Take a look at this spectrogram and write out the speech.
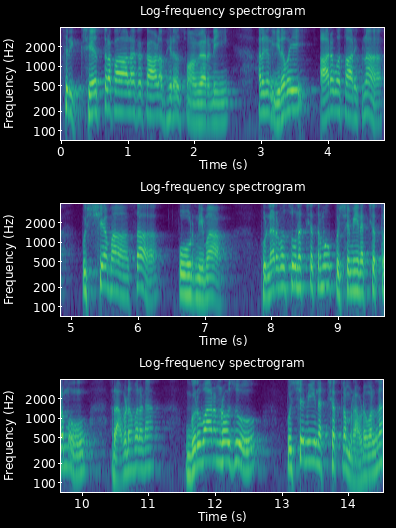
శ్రీ క్షేత్రపాలక కాళభైరవ స్వామివారిని అలాగే ఇరవై ఆరవ తారీఖున పుష్యమాస పూర్ణిమ పునర్వసు నక్షత్రము పుష్యమి నక్షత్రము రావడం వలన గురువారం రోజు పుష్యమి నక్షత్రం రావడం వలన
